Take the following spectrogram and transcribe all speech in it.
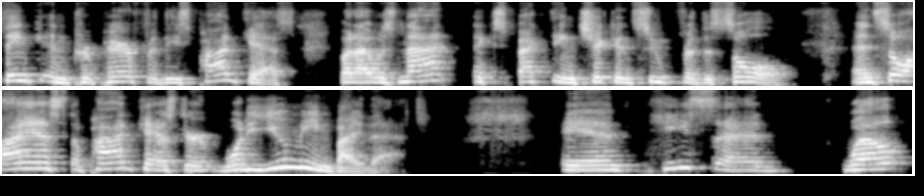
think and prepare for these podcasts, but I was not expecting chicken soup for the soul. And so I asked the podcaster, What do you mean by that? And he said, Well,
